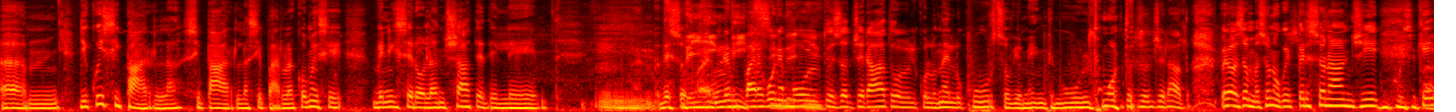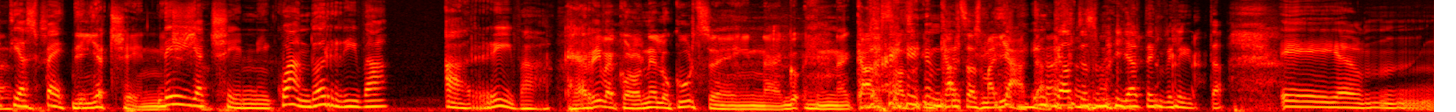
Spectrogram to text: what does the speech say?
um, di cui si parla, si parla, si parla, come se venissero lanciate delle... Mh, mm, adesso degli è indizi, un paragone degli... molto esagerato, il colonnello Curso ovviamente molto molto esagerato, però insomma sono quei personaggi che parla, ti aspetti. Degli accenni. Degli accenni. Quando arriva arriva. E arriva il colonnello Kurz in, in, calza, in calza smagliata. in calza smagliata in veletta. E, um,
